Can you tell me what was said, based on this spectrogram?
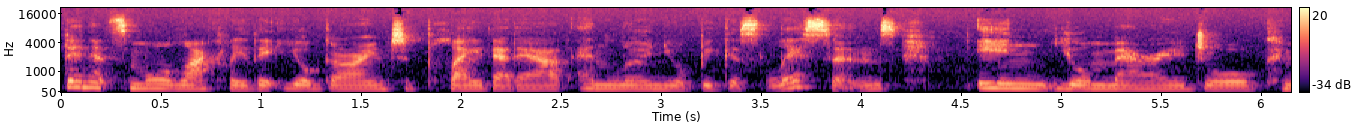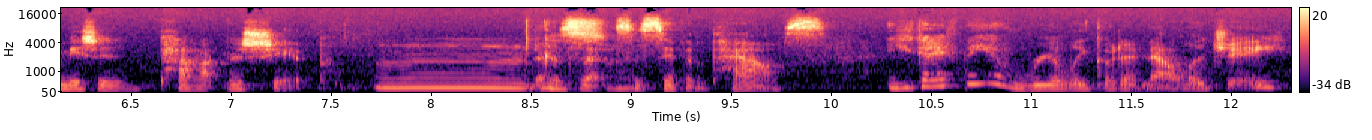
then it's more likely that you're going to play that out and learn your biggest lessons in your marriage or committed partnership. Because that's the seventh house. You gave me a really good analogy.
